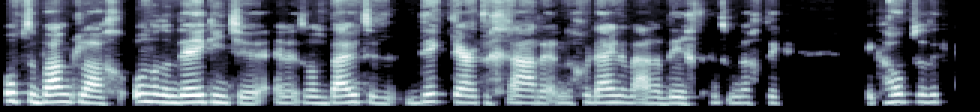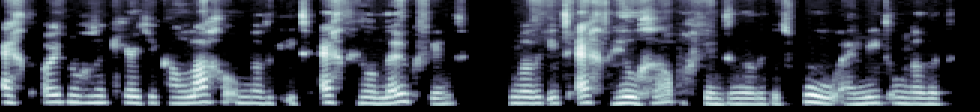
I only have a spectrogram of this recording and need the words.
op de bank lag onder een dekentje en het was buiten dik 30 graden en de gordijnen waren dicht. En toen dacht ik, ik hoop dat ik echt ooit nog eens een keertje kan lachen omdat ik iets echt heel leuk vind. Omdat ik iets echt heel grappig vind en dat ik het voel. En niet omdat het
